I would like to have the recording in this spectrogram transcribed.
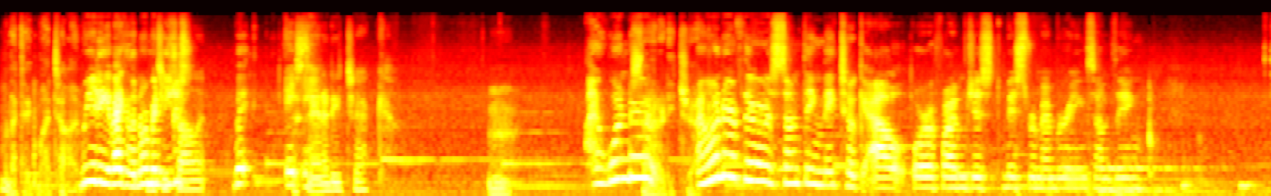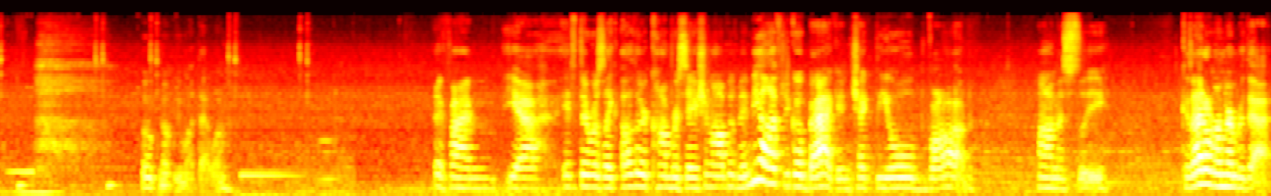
I'm gonna take my time. We need to get back to the Normandy. What you, you call just, it? But a sanity check. Hmm. I wonder. Sanity check. I wonder if there was something they took out, or if I'm just misremembering something. Oh no, we want that one if I'm yeah, if there was like other conversational options, maybe I'll have to go back and check the old VOD, honestly, because I don't remember that.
